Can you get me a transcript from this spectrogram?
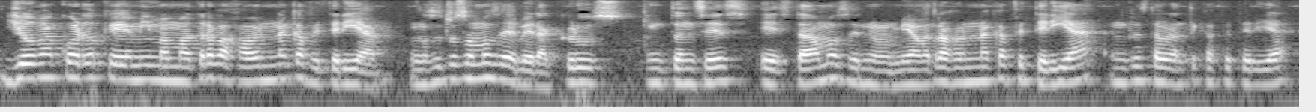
yo me acuerdo que mi mamá trabajaba en una cafetería. Nosotros somos de Veracruz. Entonces, estábamos en. Mi mamá trabajaba en una cafetería, en un restaurante cafetería.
